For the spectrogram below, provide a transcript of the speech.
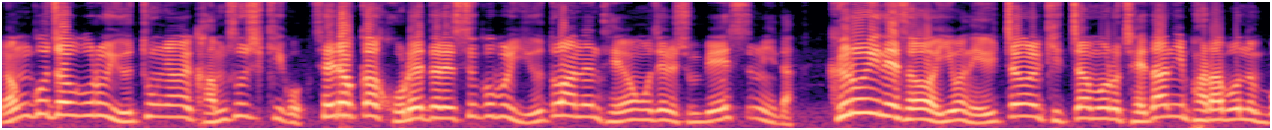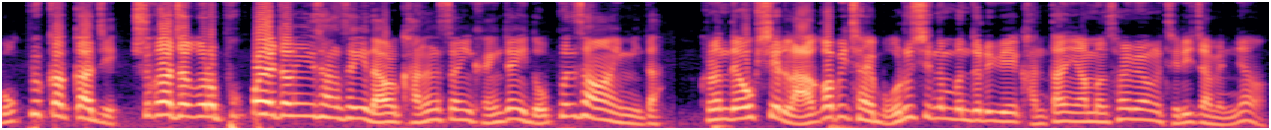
영구적으로 유통량을 감소시키고 세력과 고래들의 수급을 유도하는 대형 호재를 준비했습니다. 그로 인해서 이번 일정을 기점으로 재단이 바라보는 목표가까지 추가적으로 폭발적인 상승이 나올 가능성이 굉장히 높은 상황입니다. 그런데 혹시 락업이 잘 모르시는 분들을 위해 간단히 한번 설명을 드리자면요.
